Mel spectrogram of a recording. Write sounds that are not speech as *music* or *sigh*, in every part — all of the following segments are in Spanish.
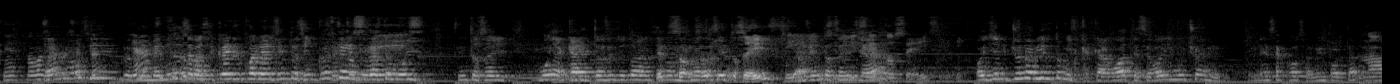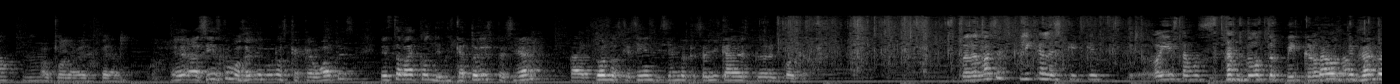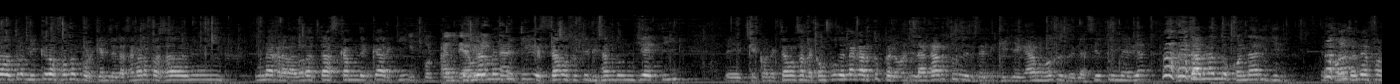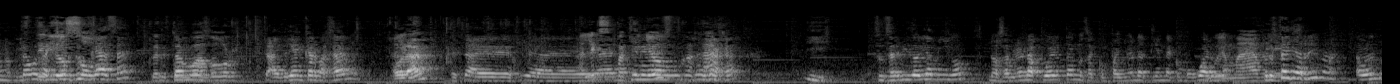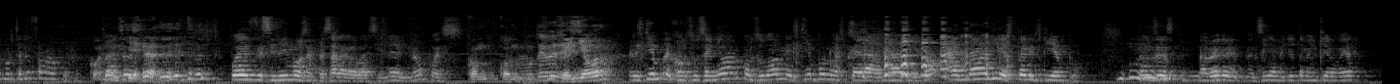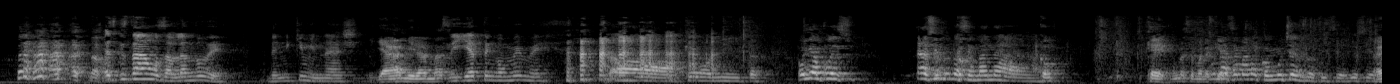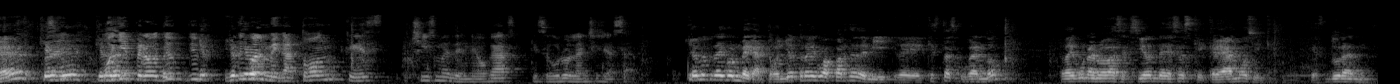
¿Qué? ¿No vas a Ya, no, sí, pues ¿Ya? bienvenido Sebastián. ¿Cuál es el 105? Es que 106. llegaste muy 106, muy acá, entonces yo todavía no tengo ¿Son, mis son notas. 106? Sí, Ya, 106, sí, ya. 106, sí. Oye, yo no aviento mis cacahuates, se oye mucho en, en esa cosa, ¿no importa? No, no. Ok, a ver, espérame. Eh, así es como se oyen unos cacahuates. Esta va con dedicatoria especial para todos los que siguen diciendo que se oye cada vez peor el podcast. Pero además explícales que, que- hoy estamos usando otro Estamos micrófono. utilizando otro micrófono porque el de la semana pasada era un- una grabadora Tascam de Karki. Y porque el de Anteriormente ahorita- estamos utilizando un Yeti eh, que conectamos a la compu de Lagarto, pero Lagarto desde el que llegamos, desde las siete y media, está hablando con alguien eh, por teléfono. Estamos aquí en su casa. Estamos. Adrián Carvajal, Hola. está, eh, eh, Alex ¿quién Patiño. Y su servidor y amigo nos abrió la puerta, nos acompañó en la tienda como guardia. Muy amable. Pero está allá arriba, hablando por teléfono. Con Entonces, pues decidimos empezar a grabar sin él, ¿no? Pues Con, con su señor. el tiempo, con su señor, con su don, el tiempo no espera a nadie, ¿no? A nadie espera el tiempo. Entonces, a ver, enséñame, yo también quiero ver. *laughs* Es que estábamos hablando de, de Nicki Minaj. Ya, mira, más. Y ya tengo meme. ¡Oh, qué bonito! Oigan, pues, ha sido una semana... ¿Cómo? ¿Qué? ¿Una semana Una qué? semana con muchas noticias, yo siento. ¿Eh? ¿Quieres- Sí. quieres- Oye, pero yo, yo, yo, yo tengo quiero, el megatón, que es chisme de Neogaf, que seguro Lanchi ya sabe. yo no traigo un megatón. Yo traigo, aparte de mi. De, ¿Qué estás jugando? Traigo una nueva sección de esas que creamos y que, que duran.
